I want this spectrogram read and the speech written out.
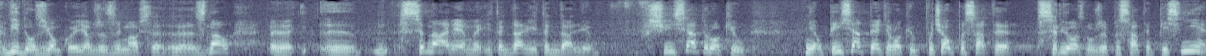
відеозйомкою я вже займався, знав, сценаріями і так далі. і так далі. В 60 років, ні, в 55 років почав писати, серйозно вже писати пісні,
